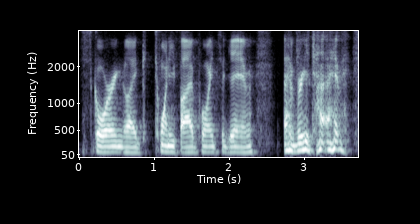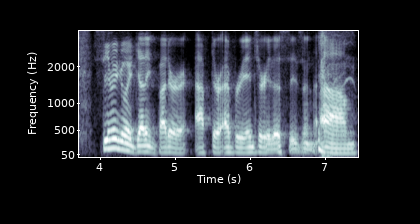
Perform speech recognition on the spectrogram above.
scoring like 25 points a game every time, seemingly getting better after every injury this season. Um,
